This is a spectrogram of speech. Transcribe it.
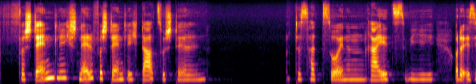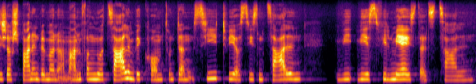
verständlich, schnell verständlich darzustellen. Und das hat so einen Reiz wie, oder es ist auch spannend, wenn man am Anfang nur Zahlen bekommt und dann sieht, wie aus diesen Zahlen, wie, wie es viel mehr ist als Zahlen.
